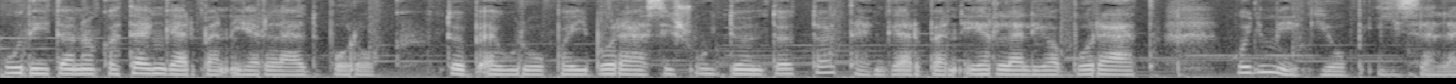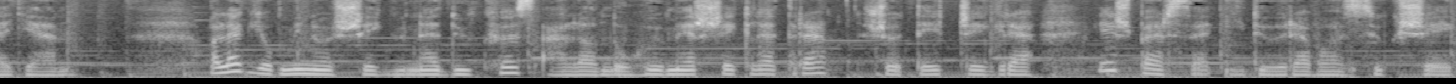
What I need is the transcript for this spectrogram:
Hódítanak a tengerben érlelt borok. Több európai borász is úgy döntött, a tengerben érleli a borát, hogy még jobb íze legyen. A legjobb minőségű nedűkhöz állandó hőmérsékletre, sötétségre és persze időre van szükség.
